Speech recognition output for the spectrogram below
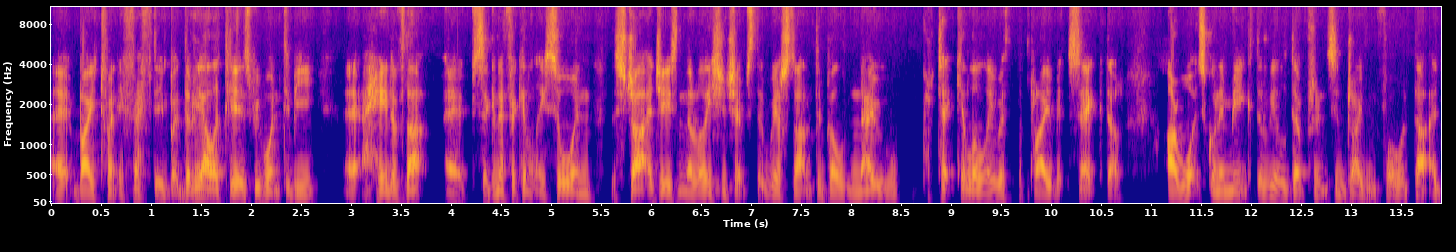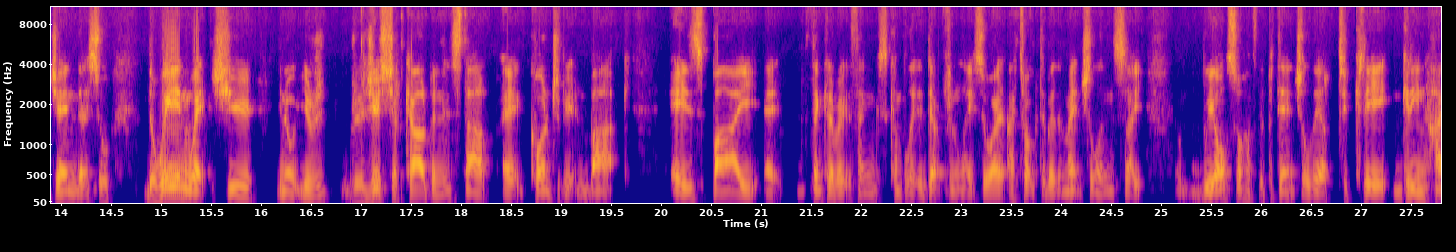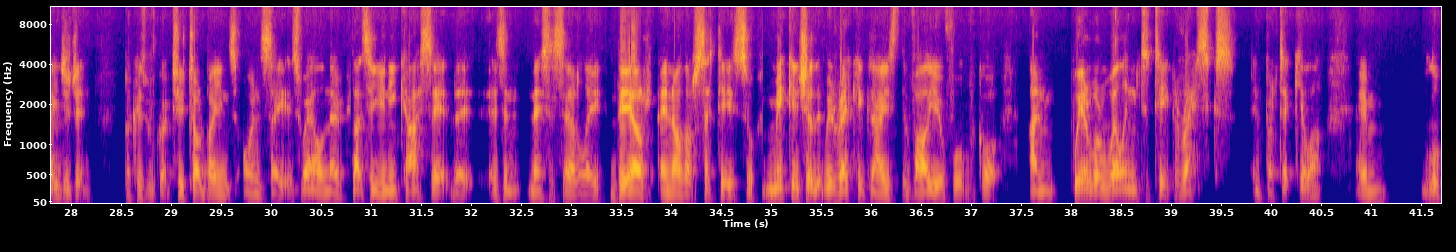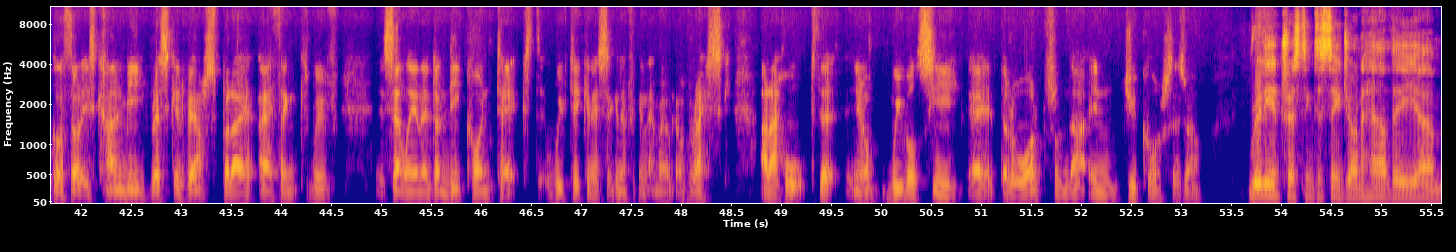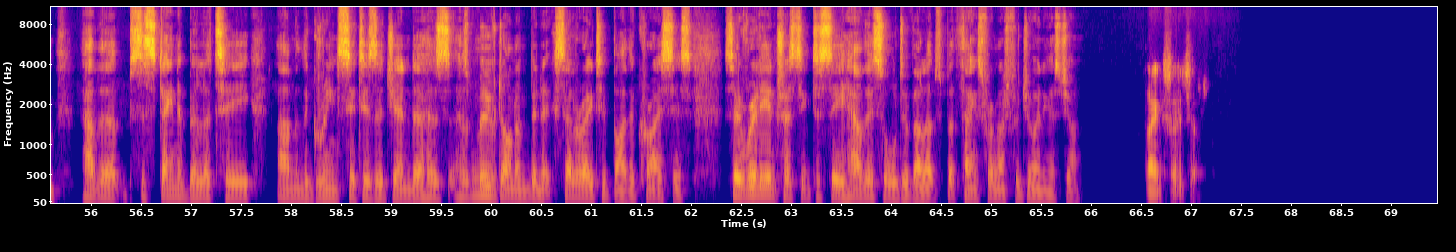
uh, by 2050. But the reality is, we want to be uh, ahead of that uh, significantly so. And the strategies and the relationships that we're starting to build now particularly with the private sector, are what's going to make the real difference in driving forward that agenda. So the way in which you, you know, you re- reduce your carbon and start uh, contributing back is by uh, thinking about things completely differently. So I, I, talked about the Michelin site. We also have the potential there to create green hydrogen because we've got two turbines on site as well. Now, that's a unique asset that isn't necessarily there in other cities. So making sure that we recognise the value of what we've got and where we're willing to take risks in particular. Um, local authorities can be risk adverse, but I, I think we've certainly in a Dundee context, we've taken a significant amount of risk, and I hope that you know we will see uh, the reward from that in due course as well. Really interesting to see, John, how the um, how the sustainability um, and the green cities agenda has has moved on and been accelerated by the crisis. So really interesting to see how this all develops. But thanks very much for joining us, John. Thanks, Richard.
